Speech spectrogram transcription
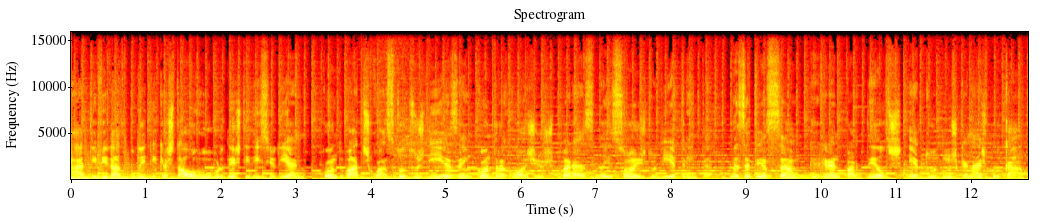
A atividade política está ao rubro neste início de ano, com debates quase todos os dias em contrarrelógios para as eleições do dia 30. Mas atenção, que grande parte deles é tudo nos canais por cabo.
